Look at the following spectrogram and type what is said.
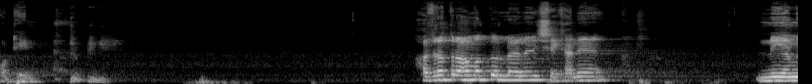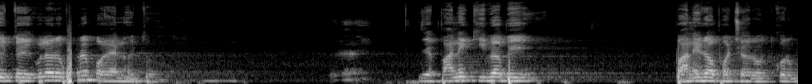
কঠিন। হজরত রহমতুল্লাহ আলাই সেখানে নিয়মিত এগুলোর উপরে বয়ান হইতো। যে পানি কীভাবে পানির অপচয় রোধ করব,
